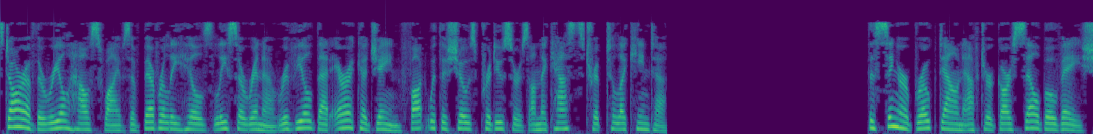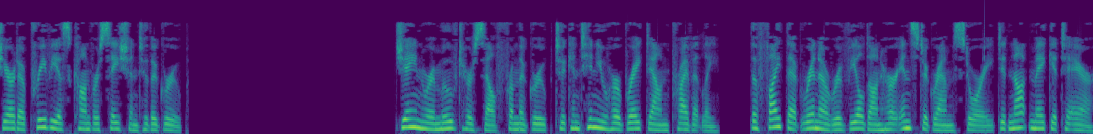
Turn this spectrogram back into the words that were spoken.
Star of The Real Housewives of Beverly Hills Lisa Rinna revealed that Erika Jayne fought with the show's producers on the cast's trip to La Quinta. The singer broke down after Garcelle Beauvais shared a previous conversation to the group. Jayne removed herself from the group to continue her breakdown privately. The fight that Rinna revealed on her Instagram story did not make it to air.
